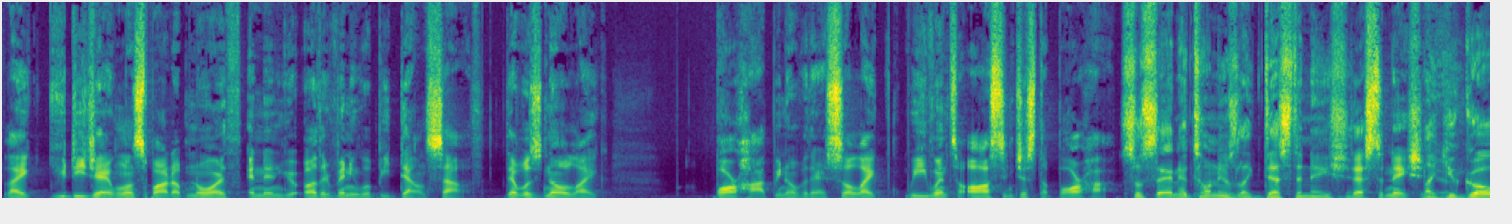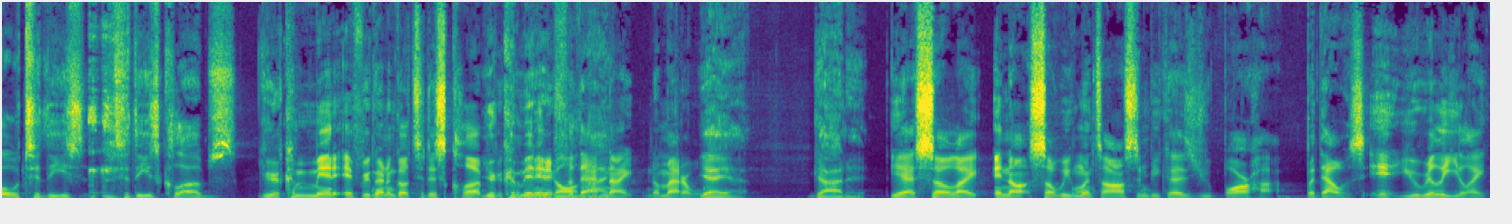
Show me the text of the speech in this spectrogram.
like you DJ at one spot up north, and then your other venue would be down south. There was no like bar hopping over there. So like we went to Austin just to bar hop So San Antonio's like destination. destination. Like you go to these to these clubs. you're committed. If you're gonna go to this club, You're you're, committed committed, all for that night. night, no matter what. Yeah, yeah. Got it. Yeah, so like, and al- so we went to Austin because you bar hop, but that was it. You really like,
